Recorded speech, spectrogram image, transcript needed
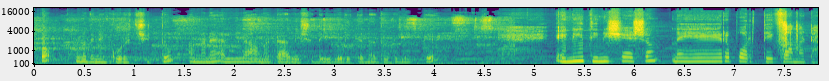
അപ്പോൾ അതിനെക്കുറിച്ചിട്ടും അങ്ങനെ എല്ലാം കേട്ടോ വിശദീകരിക്കുന്നത് ഇതിലേക്ക്. ഇനി ഇതിന് ശേഷം നേരെ പുറത്തേക്ക് വന്നിട്ടാ.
